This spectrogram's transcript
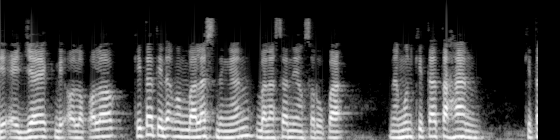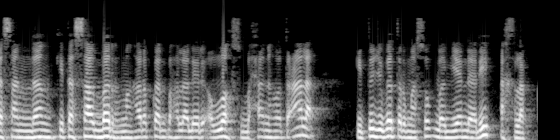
diejek, diolok-olok, kita tidak membalas dengan balasan yang serupa. Namun kita tahan kita sandang, kita sabar mengharapkan pahala dari Allah Subhanahu wa taala. Itu juga termasuk bagian dari akhlak.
